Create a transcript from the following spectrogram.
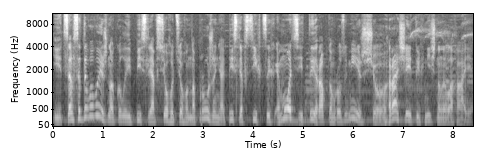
І це все дивовижно, коли після всього цього напруження, після всіх цих емоцій, ти раптом розумієш, що гра ще й технічно не лагає.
